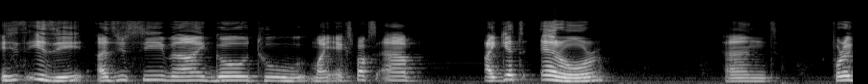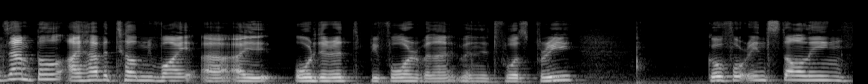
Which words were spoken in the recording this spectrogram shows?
It is easy. As you see when I go to my Xbox app I get error. And for example I have it tell me why uh, I ordered it before when I when it was free. Go for installing.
